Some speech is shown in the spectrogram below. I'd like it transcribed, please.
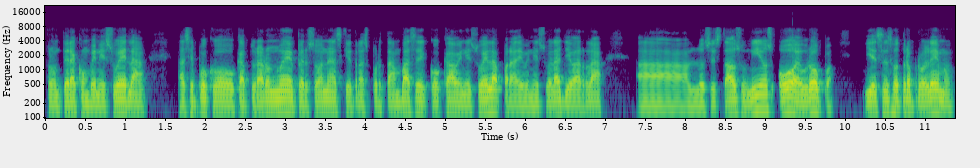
frontera con Venezuela. Hace poco capturaron nueve personas que transportaban base de coca a Venezuela para de Venezuela llevarla a los Estados Unidos o a Europa. Y ese es otro problema,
